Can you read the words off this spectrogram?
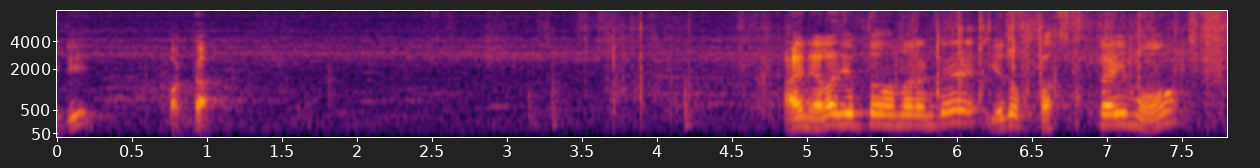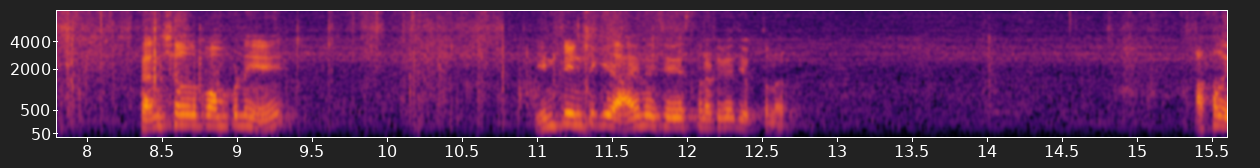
ఇది పక్కా. ఆయన ఎలా చెప్తా ఉన్నారంటే ఏదో ఫస్ట్ టైము పెన్షన్ల పంపిణీ ఇంటింటికి ఆయనే చేయిస్తున్నట్టుగా చెప్తున్నారు. అసలు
